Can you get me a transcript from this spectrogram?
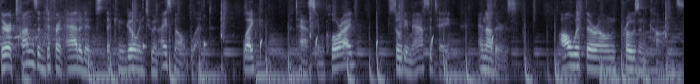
There are tons of different additives that can go into an ice melt blend, like potassium chloride, sodium acetate, and others, all with their own pros and cons.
